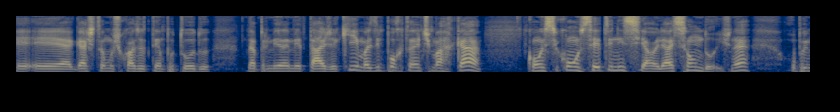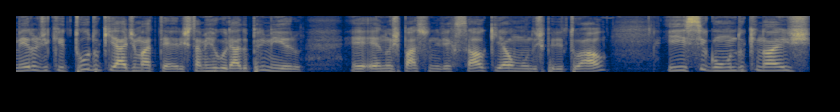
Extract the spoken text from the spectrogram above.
é, é, gastamos quase o tempo todo da primeira metade aqui, mas é importante marcar com esse conceito inicial. Aliás, são dois, né? O primeiro de que tudo que há de matéria está mergulhado primeiro é, no espaço universal, que é o mundo espiritual, e segundo que nós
